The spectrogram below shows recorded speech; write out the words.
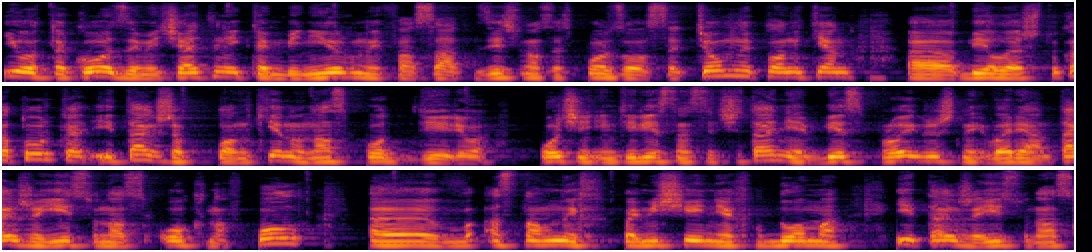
и вот такой вот замечательный комбинированный фасад. Здесь у нас использовался темный планкен, э, белая штукатурка и также планкен у нас под дерево. Очень интересное сочетание, беспроигрышный вариант. Также есть у нас окна в пол э, в основных помещениях дома. И также есть у нас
